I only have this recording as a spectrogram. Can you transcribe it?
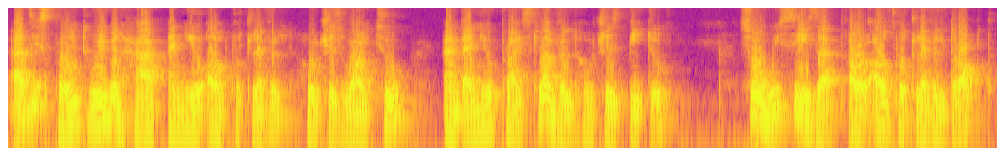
At this point, we will have a new output level, which is Y2, and a new price level, which is P2. So we see that our output level dropped,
